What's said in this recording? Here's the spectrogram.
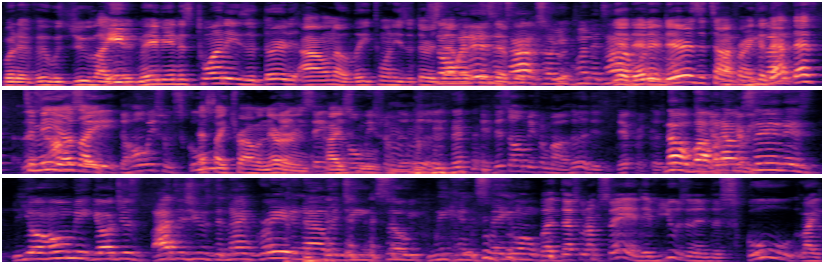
but if it was Jew, like He- maybe in his twenties or thirties, I don't know, late twenties or thirties. So that it would be is a different. time. So you putting the time. Yeah, there, frame there on. a time frame because got that it? that's to Listen, me I'ma that's like the homies from school. that's like trial and error ain't in the same high as school. homies from the hood. if it's a homie from our hood, it's different. Cause No, we but what together I'm every- saying is, your homie, y'all just, I just used the ninth grade analogy so we can stay on. But that's what I'm saying. If you using it in the school, like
